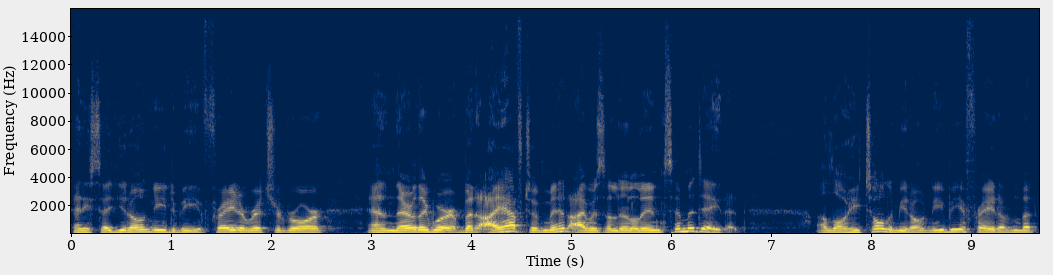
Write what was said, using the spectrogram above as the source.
And he said, You don't need to be afraid of Richard Rohr. And there they were. But I have to admit, I was a little intimidated. Although he told him, You don't need to be afraid of them. But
